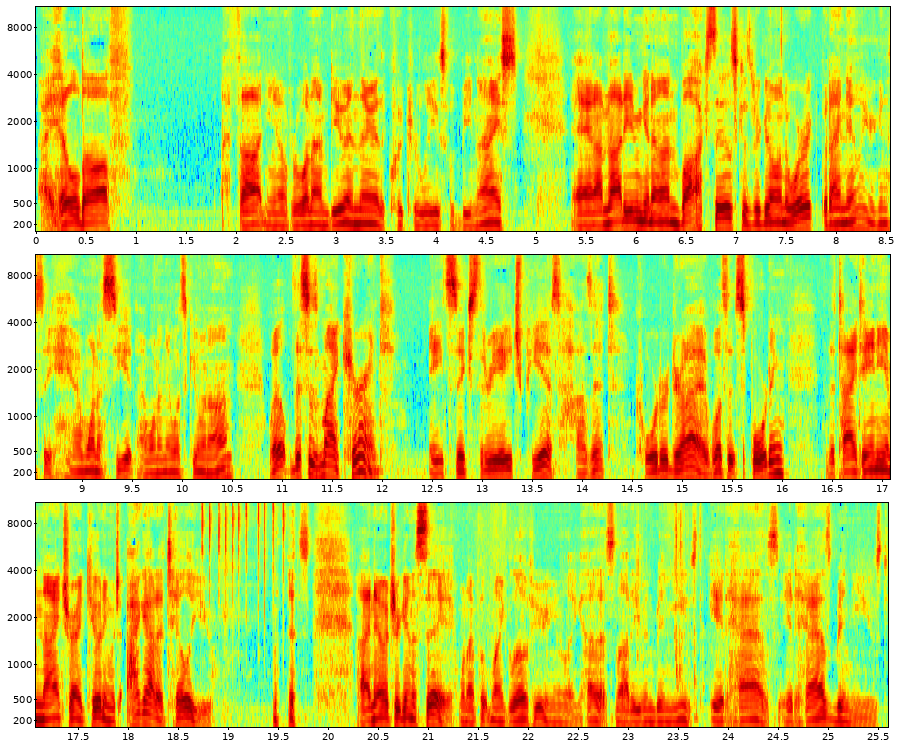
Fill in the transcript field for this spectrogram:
I held off. I thought, you know, for what I'm doing there, the quick release would be nice. And I'm not even going to unbox those because they're going to work, but I know you're going to say, hey, I want to see it. I want to know what's going on. Well, this is my current 863 HPS Hazet quarter drive. What's it sporting? The titanium nitride coating, which I got to tell you, I know what you're going to say when I put my glove here. You're like, oh, that's not even been used. It has. It has been used.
